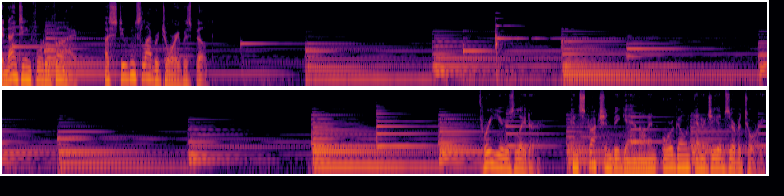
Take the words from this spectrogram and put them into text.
In 1945, a student's laboratory was built. Three years later, construction began on an Orgone Energy Observatory,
